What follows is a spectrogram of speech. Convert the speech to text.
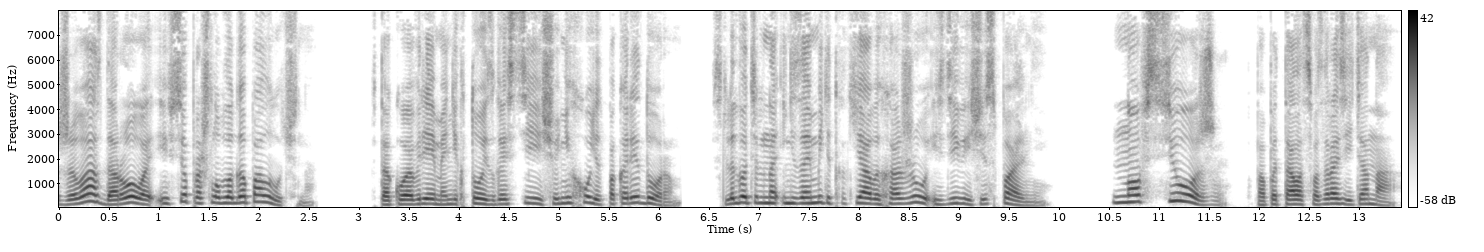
Жива, здорова, и все прошло благополучно. В такое время никто из гостей еще не ходит по коридорам. Следовательно, и не заметит, как я выхожу из девичьей спальни. Но все же, — попыталась возразить она,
